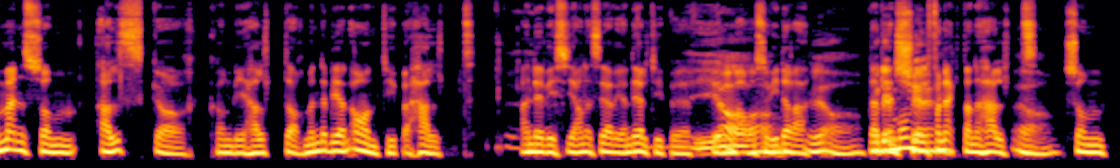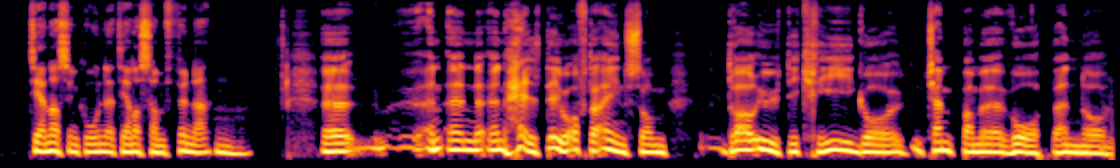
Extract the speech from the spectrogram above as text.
Og menn som elsker, kan bli helter, men det blir en annen type helt enn det vi gjerne ser i en del type filmer så videre. Ja, Det er en mange- selvfornektende helt Ja. som tjener sin kone, tjener samfunnet. Eh, en, en, en helt er jo ofte en som drar ut i krig og kjemper med våpen, og,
